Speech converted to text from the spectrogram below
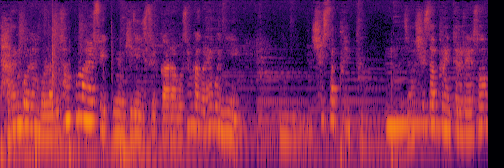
다른 거는 몰라도 상품화 할 수 있는 길이 있을까라고 생각을 해보니 음, 실사 프린트 그죠? 실사 프린트를 해서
